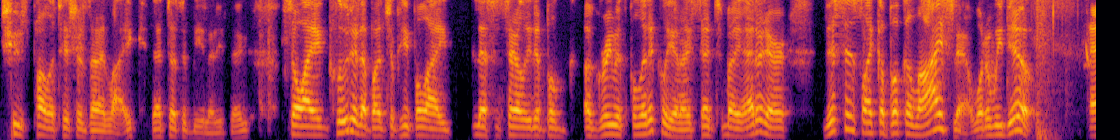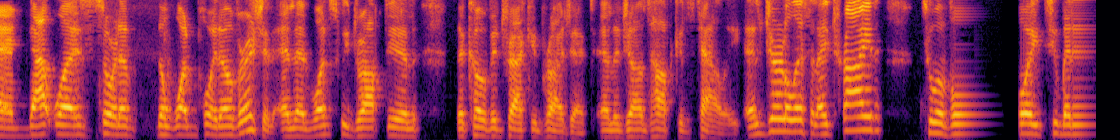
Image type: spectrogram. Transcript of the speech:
choose politicians I like. That doesn't mean anything. So I included a bunch of people I necessarily didn't agree with politically. And I said to my editor, this is like a book of lies now. What do we do? And that was sort of the 1.0 version. And then once we dropped in the COVID tracking project and the Johns Hopkins tally and journalists, and I tried to avoid too many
